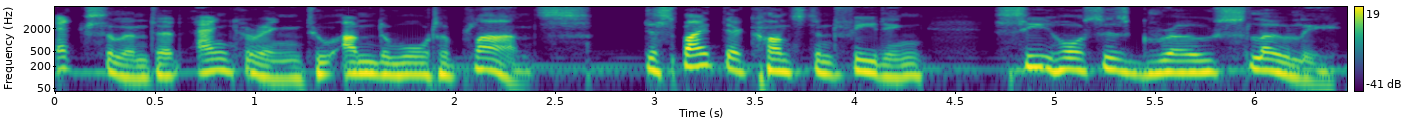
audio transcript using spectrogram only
excellent at anchoring to underwater plants. Despite their constant feeding, seahorses grow slowly,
